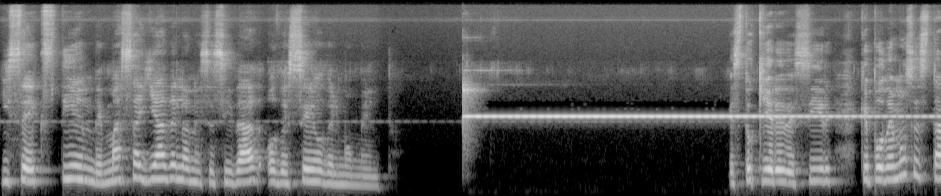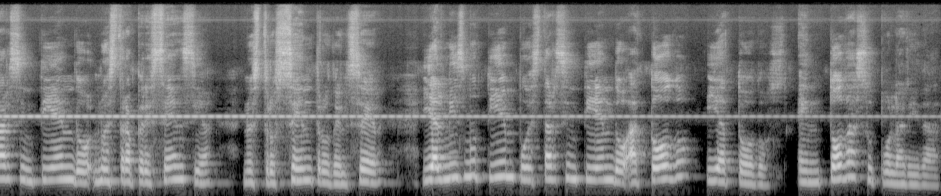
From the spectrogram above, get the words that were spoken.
y se extiende más allá de la necesidad o deseo del momento. Esto quiere decir que podemos estar sintiendo nuestra presencia nuestro centro del ser, y al mismo tiempo estar sintiendo a todo y a todos en toda su polaridad.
